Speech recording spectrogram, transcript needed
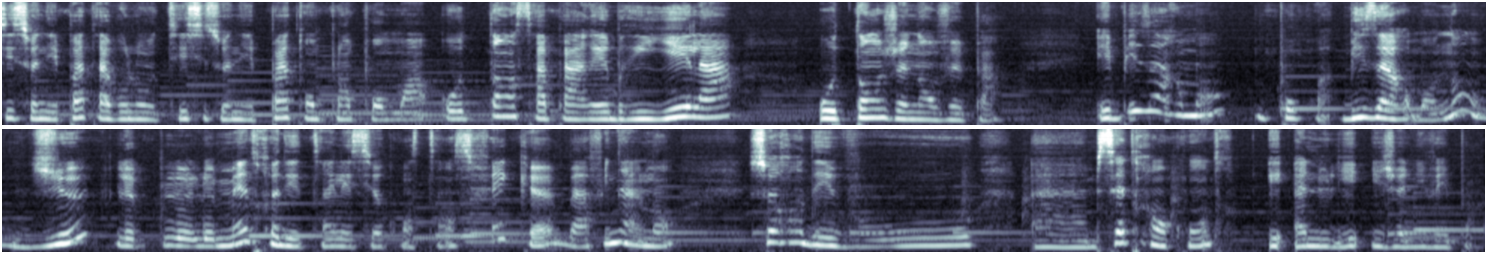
Si ce n'est pas ta volonté, si ce n'est pas ton plan pour moi, autant ça paraît briller là, autant je n'en veux pas. Et bizarrement, pourquoi? Bizarrement, non. Dieu, le, maître des temps et les circonstances, fait que ben, finalement, ce rendez-vous, euh, cette rencontre est annulée et je n'y vais pas.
